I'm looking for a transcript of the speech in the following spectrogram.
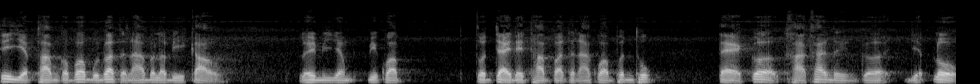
ที่เหยียบธรรมก็เพราะบุญวัฒนาบารมีเก่า เลยมียังมีความสนใจในธรรมปรารถนาความพ้นทุกข์แต่ก็ขาข้างหนึ่งก็เหยียบโลก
